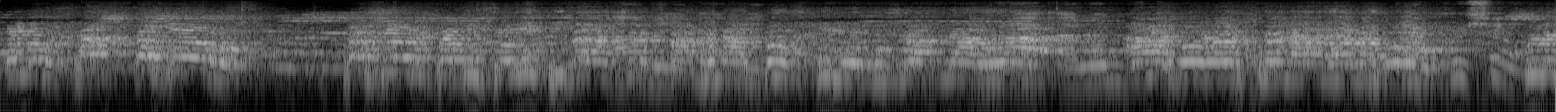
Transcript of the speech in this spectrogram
তিনি প্রত্যেকের দেশের প্রতি যে ইতিবাচক ভাবনা ব্যক্তি নিয়ে আল্লাহ আমাদের অর্থ নাই আমাদের কোনো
